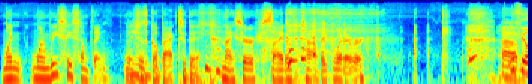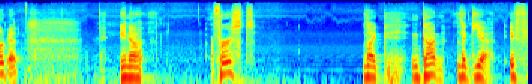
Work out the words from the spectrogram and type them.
when when we see something, let's just Mhm. go back to the nicer side of the topic, whatever. I Um, feel good. you know first like god like yeah if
